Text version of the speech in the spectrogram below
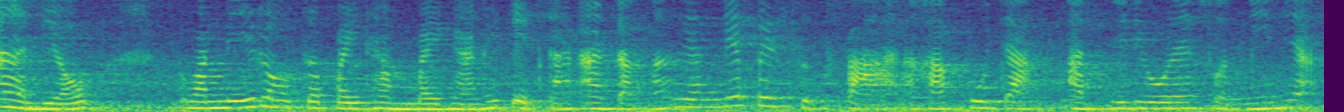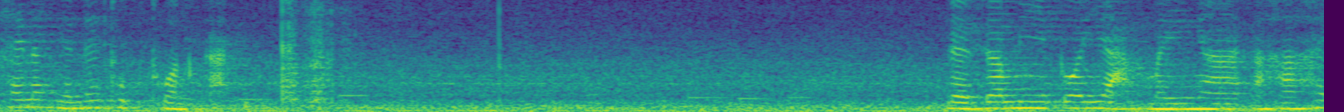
อ่าเดี๋ยววันนี้เราจะไปทำใบงานให้เจ็ดการอ่านจากนักเรียนเนี่ยไปศึกษานะคะครูจะอัดวิดีโอในส่วนนี้เนี่ยให้นักเรียนได้ทบทวนกัน เดี๋ยวจะมีตัวอย่างใบงานนะคะ ให้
